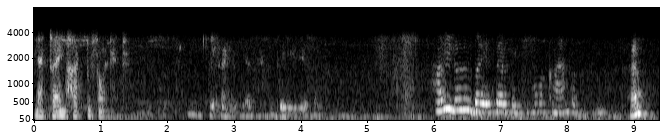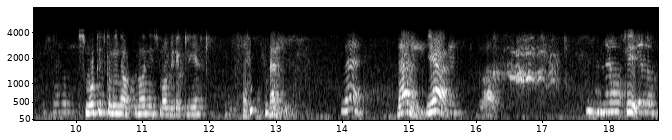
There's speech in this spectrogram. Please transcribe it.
We are trying hard to solve it. This angle, yes. It's the easiest one. How do you do this by yourself? Do you have a clamp or something? Huh? You have a... Smoke is coming out. No any smoke directly here. Done. Where? Done. Yeah. Okay. Wow. Now, See. yellow.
